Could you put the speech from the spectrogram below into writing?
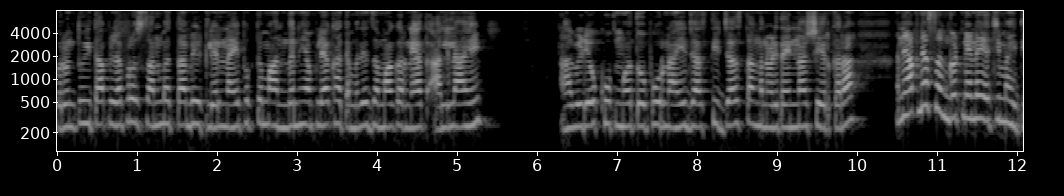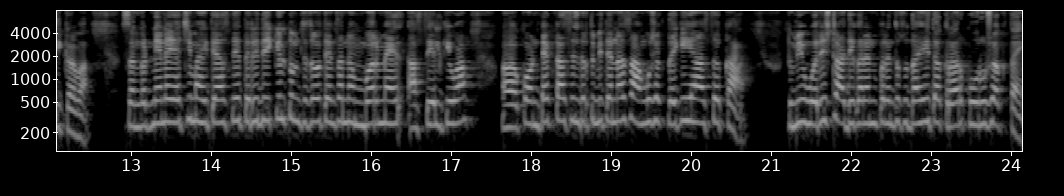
परंतु इथं आपल्याला प्रोत्साहन भत्ता भेटलेला नाही फक्त मानधन हे आपल्या खात्यामध्ये जमा करण्यात आलेलं आहे. हा व्हिडिओ खूप महत्त्वपूर्ण आहे. जास्तीत जास्त अंगणवाडी ताईंना शेअर करा आणि आपल्या संघटनेला याची माहिती कळवा. संघटनेला याची माहिती असते तरी देखील तुमच्याजवळ त्यांचा नंबर मॅ असेल किंवा कॉन्टॅक्ट असेल तर तुम्ही त्यांना सांगू शकताय की हे असं का? तुम्ही वरिष्ठ अधिकाऱ्यांपर्यंत सुद्धा ही तक्रार करू शकताय.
